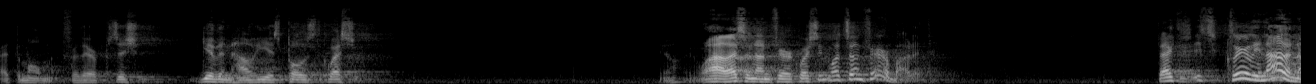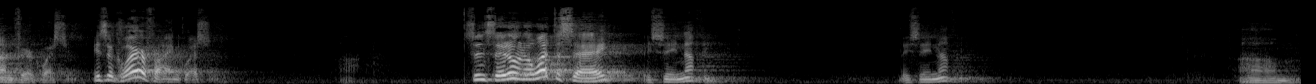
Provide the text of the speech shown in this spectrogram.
at the moment for their position, given how he has posed the question. You know, wow, that's an unfair question. What's unfair about it? Fact, it's clearly not an unfair question. It's a clarifying question. Since they don't know what to say, they say nothing. They say nothing. Um,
